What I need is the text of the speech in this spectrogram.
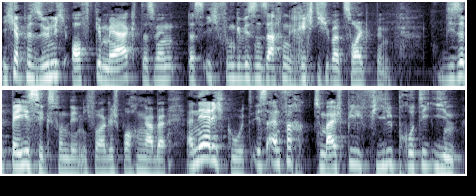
Ich habe persönlich oft gemerkt, dass wenn, dass ich von gewissen Sachen richtig überzeugt bin. Diese Basics, von denen ich vorher gesprochen habe. Ernähr dich gut, ist einfach zum Beispiel viel Protein.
